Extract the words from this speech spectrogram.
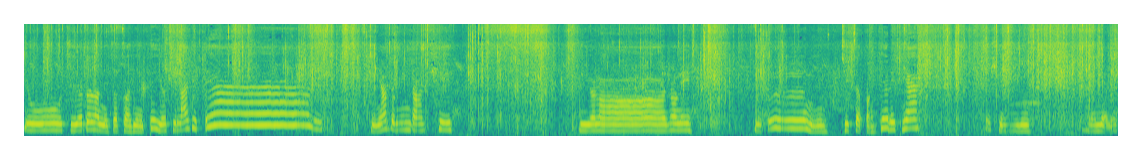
Yo chỉ ở đó là này cho cho nhảy té yo chỉ lái thì té đi. Thì nhớ tụi mình đang chi yo là rồi này thì cứ nhìn chỉ sợ bằng kia đi theo cái gì này yo là nhận được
